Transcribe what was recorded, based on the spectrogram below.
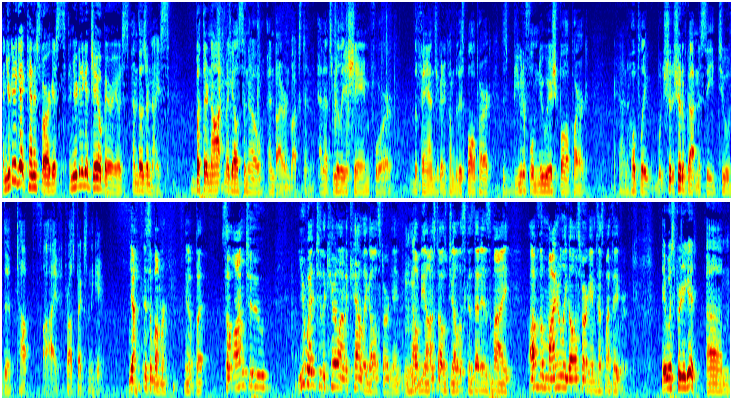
And you're going to get Kennys Vargas and you're going to get Joe Berrios, and those are nice. But they're not Miguel Sano and Byron Buxton. And that's really a shame for the fans who are going to come to this ballpark, this beautiful newish ballpark, and hopefully should should have gotten to see two of the top five prospects in the game. Yeah, it's a bummer. You know, but so on to you went to the Carolina Cal League All Star game. Mhm. I'll be honest, I was jealous because that is my of the minor league All Star games. That's my favorite. It was pretty good. Um,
